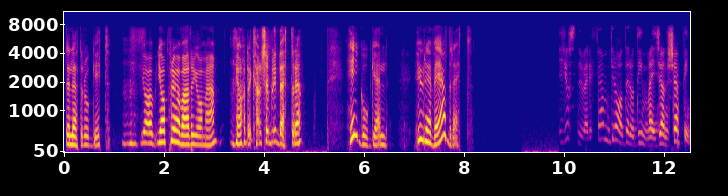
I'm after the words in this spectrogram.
det lät ruggigt. Mm. Jag, jag prövar jag med. Ja, det kanske blir bättre. Hej Google, hur är vädret? Just nu är det 5 grader och dimma i Jönköping.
